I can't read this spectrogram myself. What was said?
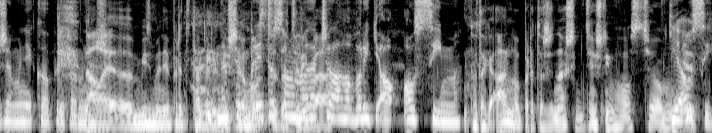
že mu niekoho pripomínaš. No ale e, my sme nepredstavili no, dnešného preto som iba... začala hovoriť o Osim. No tak áno, pretože našim dnešným hostom je... je... Osi.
